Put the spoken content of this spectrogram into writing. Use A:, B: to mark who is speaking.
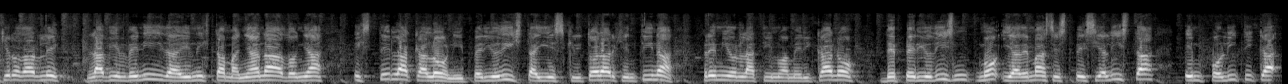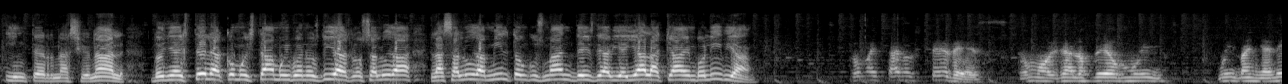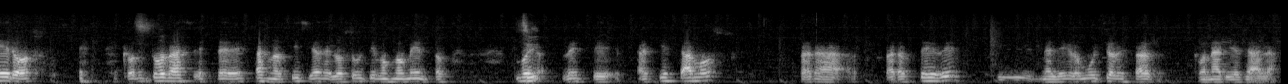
A: Quiero darle la bienvenida en esta mañana a doña Estela Caloni, periodista y escritora argentina, premio latinoamericano de periodismo y además especialista en política internacional. Doña Estela, ¿cómo está? Muy buenos días. Lo saluda, la saluda Milton Guzmán desde Aviala, acá en Bolivia.
B: ¿Cómo están ustedes? Como ya los veo muy, muy mañaneros con todas este, estas noticias de los últimos momentos. Bueno, este, aquí estamos para, para ustedes y me alegro mucho de estar con Arias Yala.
